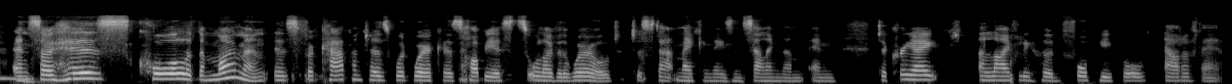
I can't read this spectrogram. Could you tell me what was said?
Mm. And so his call at the moment is for carpenters, woodworkers, hobbyists all over the world to start making these and selling them and to create a livelihood for people out of that.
